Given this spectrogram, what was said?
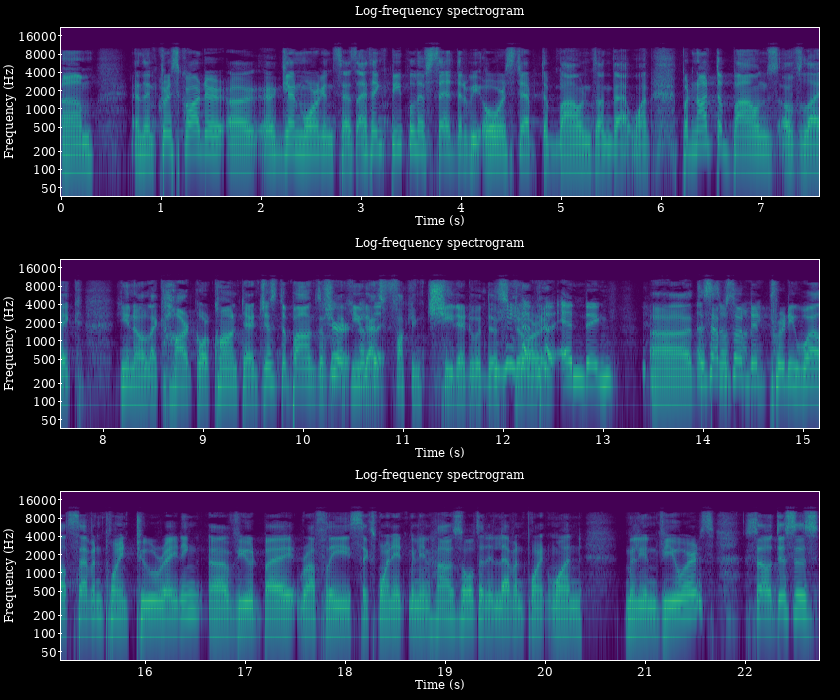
Um, and then Chris Carter, uh, uh, Glenn Morgan says, I think people have said that we overstepped the bounds on that one, but not the bounds of like, you know, like hardcore content, just the bounds of Sure, like, you of guys the- fucking cheated with this Yeah, story. the ending. Uh, this That's so episode funny. did pretty well 7.2 rating, uh, viewed by roughly 6.8 million households and 11.1 million viewers. So, this is,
